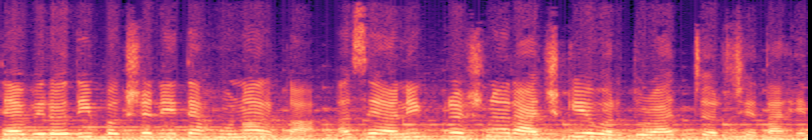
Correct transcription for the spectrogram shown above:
त्या विरोधी पक्षनेत्या होणार का? असे अनेक प्रश्न राजकीय वर्तुळात चर्चेत आहेत.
